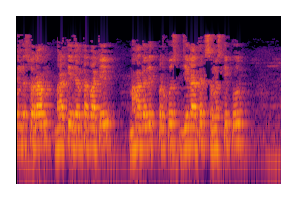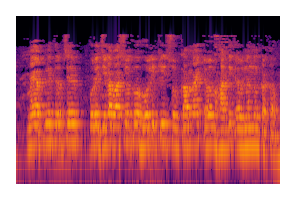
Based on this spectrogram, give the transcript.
स्वराम भारतीय जनता पार्टी, महादलित प्रकोष्ठ, जिलाध्यक्ष, समस्तीपुर। मैं अपनी तरफ़ से पूरे जिला वासियों को होली की शुभकामनाएँ एवं हार्दिक अभिनंदन करता हूँ।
